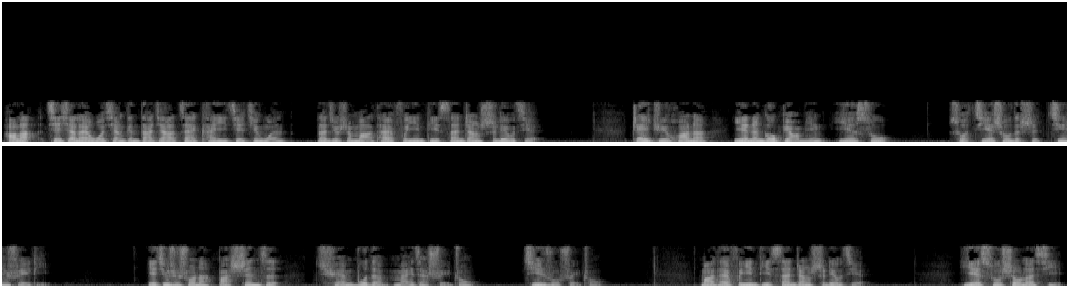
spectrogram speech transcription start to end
好了，接下来我想跟大家再看一节经文，那就是马太福音第三章十六节。这句话呢，也能够表明耶稣所接受的是金水礼，也就是说呢，把身子全部的埋在水中，浸入水中。马太福音第三章十六节，耶稣受了洗。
